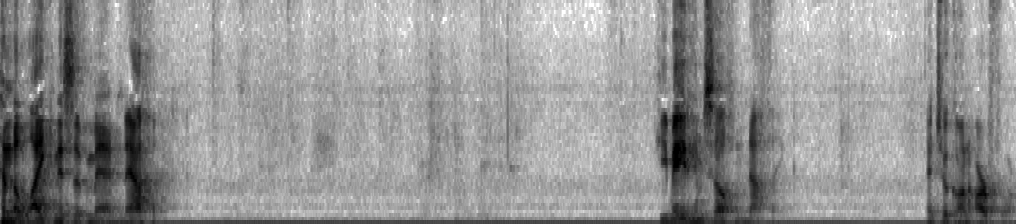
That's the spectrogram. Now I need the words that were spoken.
and the likeness of men. Now, he made himself nothing and took on our form.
